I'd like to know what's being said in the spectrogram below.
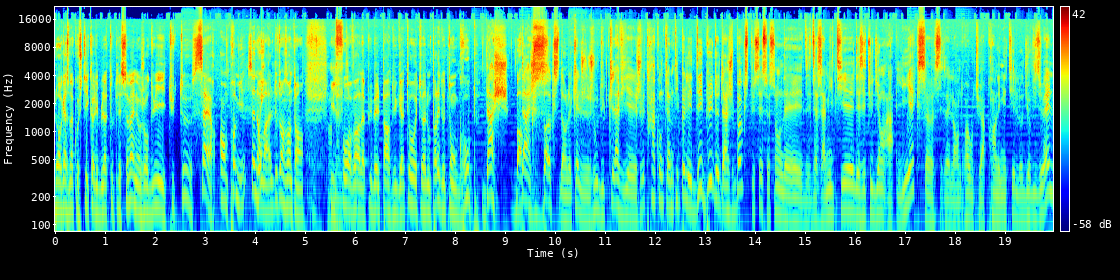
L'orgasme acoustique Olibla toutes les semaines. Aujourd'hui, tu te sers en premier, c'est normal, de temps en temps. Il faut avoir la plus belle part du gâteau et tu vas nous parler de ton groupe Dashbox. Dashbox, dans lequel je joue du clavier. Je vais te raconter un petit peu les débuts de Dashbox. Tu sais, ce sont des, des- des amitiés des étudiants à l'IEX, c'est l'endroit où tu apprends les métiers de l'audiovisuel.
